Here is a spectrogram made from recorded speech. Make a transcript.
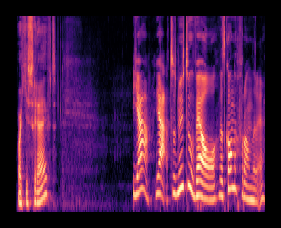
wat je schrijft? ja, ja, tot nu toe wel. Dat kan nog veranderen.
